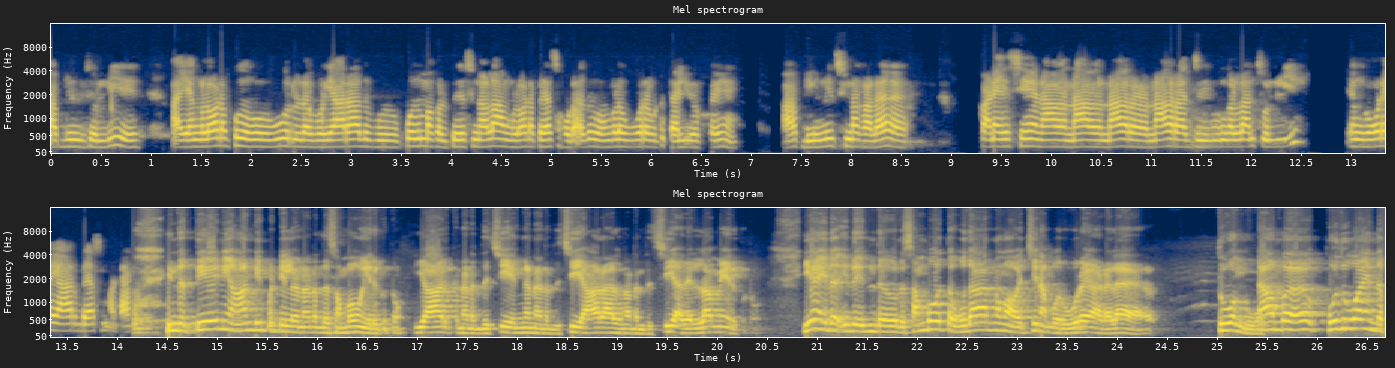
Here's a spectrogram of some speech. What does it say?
அப்படின்னு சொல்லி எங்களோட பு ஊரில் யாராவது பொ- பொதுமக்கள் பேசினாலும் அவங்களோட பேசக்கூடாது. உங்களை ஊரை விட்டு தள்ளி வைப்பேன். அப்படின்னு சின்ன கால கணேசன் நா நாக நாகர நாகராஜ் இவங்கெல்லாம் சொல்லி எங்கள் கூட யாரும் பேச மாட்டாங்க. இந்த தேனி ஆண்டிப்பட்டியில நடந்த சம்பவம் இருக்கட்டும். யாருக்கு நடந்துச்சு எங்க நடந்துச்சு யாரால் நடந்துச்சு அது எல்லாமே இருக்கட்டும். ஏன் இதை இது இந்த ஒரு சம்பவத்தை உதாரணமா வச்சு நம்ம ஒரு உரையாடலை துவங்குவோம்? நாம பொதுவா இந்த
